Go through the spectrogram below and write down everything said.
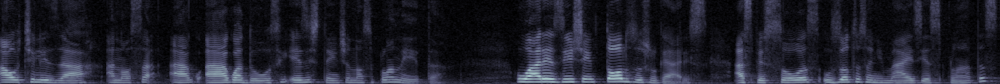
a utilizar a nossa água, a água doce existente no nosso planeta. O ar existe em todos os lugares. As pessoas, os outros animais e as plantas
